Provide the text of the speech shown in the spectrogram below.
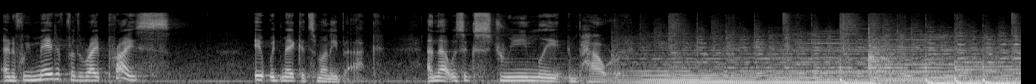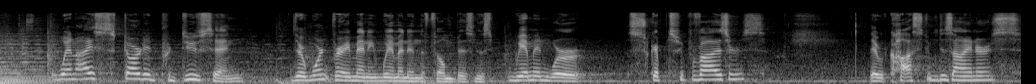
And if we made it for the right price, it would make its money back. And that was extremely empowering. When I started producing, there weren't very many women in the film business. Women were script supervisors, they were costume designers,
